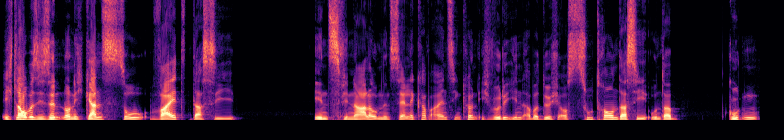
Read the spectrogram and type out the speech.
Ich glaube, sie sind noch nicht ganz so weit, dass sie ins Finale um den Stanley Cup einziehen können. Ich würde ihnen aber durchaus zutrauen, dass sie unter guten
